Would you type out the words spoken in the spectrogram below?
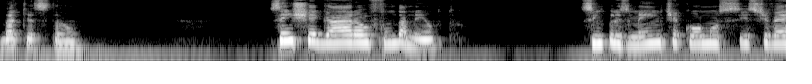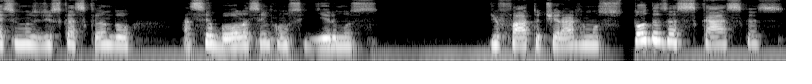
da questão. Sem chegar ao fundamento. Simplesmente é como se estivéssemos descascando a cebola sem conseguirmos, de fato, tirarmos todas as cascas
